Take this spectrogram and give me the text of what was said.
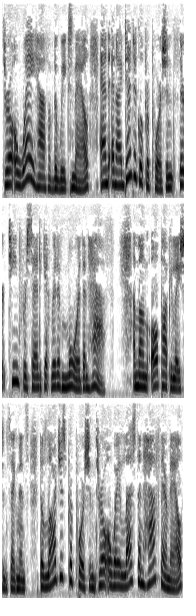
throw away half of the week's mail, and an identical proportion, 13%, get rid of more than half. Among all population segments, the largest proportion throw away less than half their mail,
